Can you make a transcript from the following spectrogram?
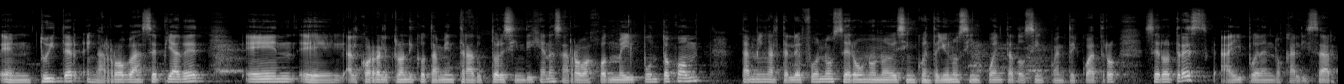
en Twitter, en arroba Cepiadet, en, eh, al correo electrónico también traductores indígenas arroba hotmail.com, también al teléfono 01951 5254 03, ahí pueden localizar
